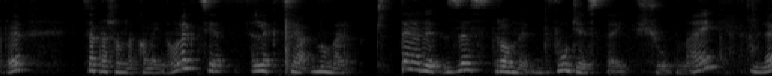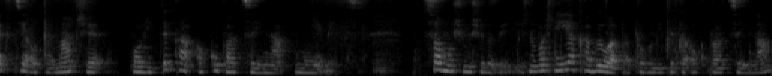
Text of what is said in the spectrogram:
dobry. Zapraszam na kolejną lekcję. Lekcja numer 4 ze strony 27 i lekcja o temacie polityka okupacyjna Niemiec. Co musimy się dowiedzieć? No właśnie, jaka była ta polityka okupacyjna?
